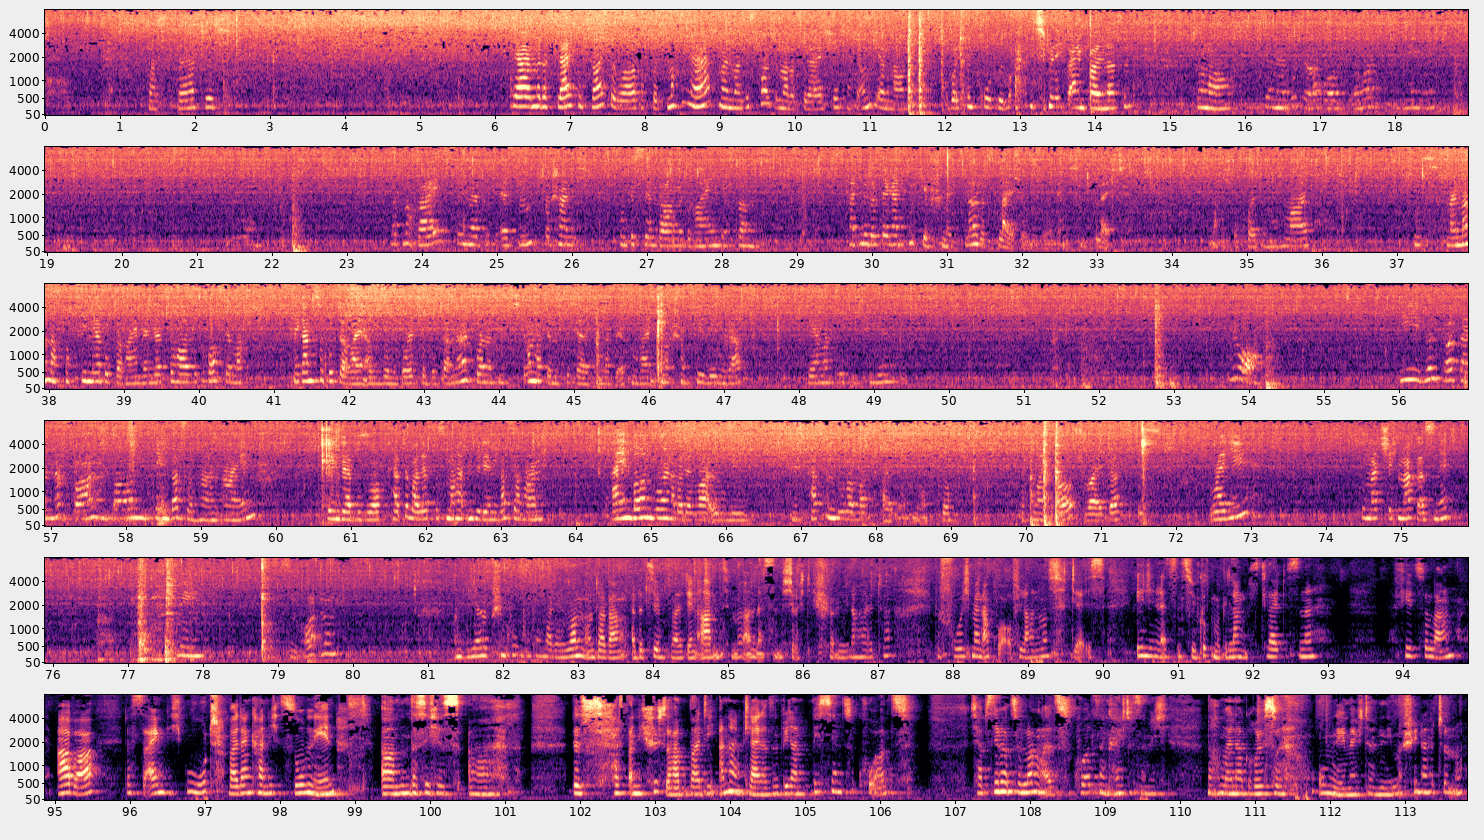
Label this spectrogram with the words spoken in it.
fast fertig. Ja, immer das gleiche. Ich weiß aber, was das machen, ja. Mein Mann isst halt immer das gleiche. Kann ich auch nicht ändern. Aber ich bin froh drüber. Ich will nichts einfallen lassen. Genau. Ich habe. Ich habe noch Reis, den werde ich essen. Wahrscheinlich so ein bisschen da mit rein. Gestern hat mir das ja ganz gut geschmeckt, ne? das Fleisch und so. Vielleicht mache ich das heute nochmal. Mein Mann macht noch viel mehr Butter rein. Wenn der zu Hause kocht, der macht eine ganze Butter rein, also so eine deutsche Butter. Ne? 250 Gramm macht er mit Sicherheit in das Essen rein. Ich mache schon viel weniger. Der macht richtig viel. Ja. Die sind gerade beim Nachbarn und bauen den Wasserhahn ein, den der besorgt hatte, weil letztes Mal hatten sie den Wasserhahn einbauen wollen, aber der war irgendwie nicht passend oder was? Also, so. Das mache ich aus, weil das ist ready. Too much, ich mag das nicht. Deswegen ist es in Ordnung. Und wir hübschen gucken einfach mal den Sonnenuntergang, äh, beziehungsweise den Abendhimmel an. Das ist nämlich richtig schön wieder heute, bevor ich meinen Akku aufladen muss. Der ist in den letzten Zügen. Guck mal, wie lang das Kleid ist, ne? Viel zu lang. Aber das ist eigentlich gut, weil dann kann ich es so nähen, ähm, dass ich es äh, bis fast an die Füße habe, weil die anderen Kleider sind wieder ein bisschen zu kurz. Ich habe es lieber zu lang als zu kurz, dann kann ich das nämlich nach meiner Größe umnehmen. Wenn ich dann die Maschine hätte, ne?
